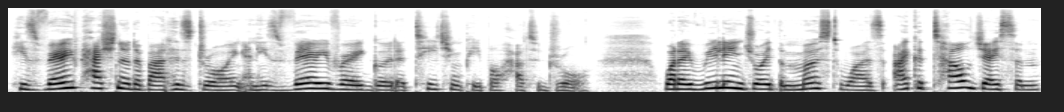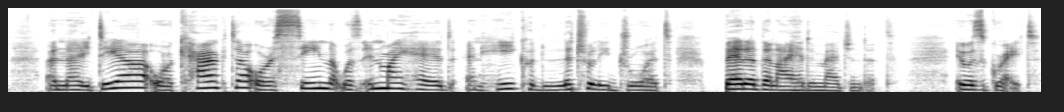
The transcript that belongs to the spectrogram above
He's very passionate about his drawing and he's very, very good at teaching people how to draw. What I really enjoyed the most was I could tell Jason an idea or a character or a scene that was in my head, and he could literally draw it better than I had imagined it. It was great.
